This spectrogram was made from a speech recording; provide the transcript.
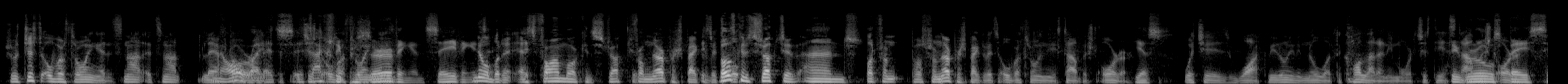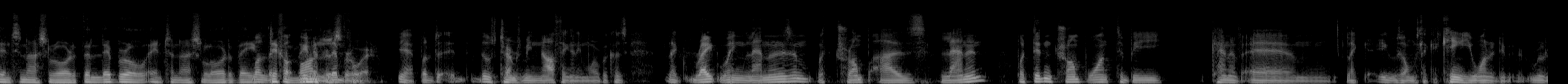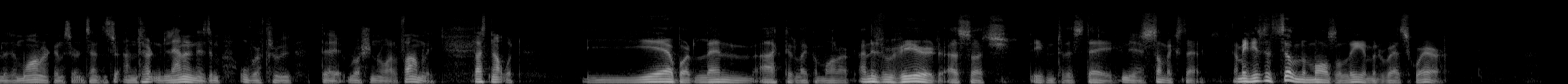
So it's just overthrowing it. It's not. It's not left no, or right. It's, it's, just actually overthrowing it. preserving and saving. It's, No, but it- it's, it's far more constructive. From their perspective, it's, it's both o- constructive and But from but from their perspective, it's overthrowing the established order. Yes. Which is what we don't even know what to call that anymore. It's just the the established order. rules-based international order, the liberal international order. They well, they different even liberal. for it. Yeah, but uh, those terms mean nothing anymore because, like, right wing Leninism with Trump as Lenin, but didn't Trump want to be kind of um, like he was almost like a king? He wanted to rule as a monarch in a certain sense, and certainly Leninism overthrew the Russian royal family. That's not what. Yeah, but Lenin acted like a monarch and is revered as such even to this day, Yeah. to some extent. I mean, he's still in the mausoleum in Red Square.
